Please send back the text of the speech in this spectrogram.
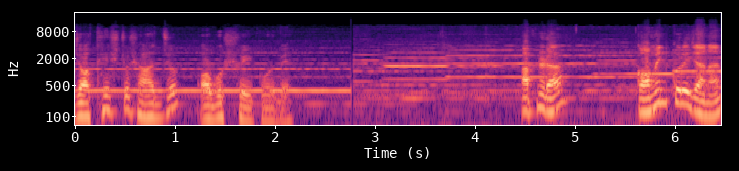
যথেষ্ট সাহায্য অবশ্যই করবে। আপনারা কমেন্ট করে জানান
